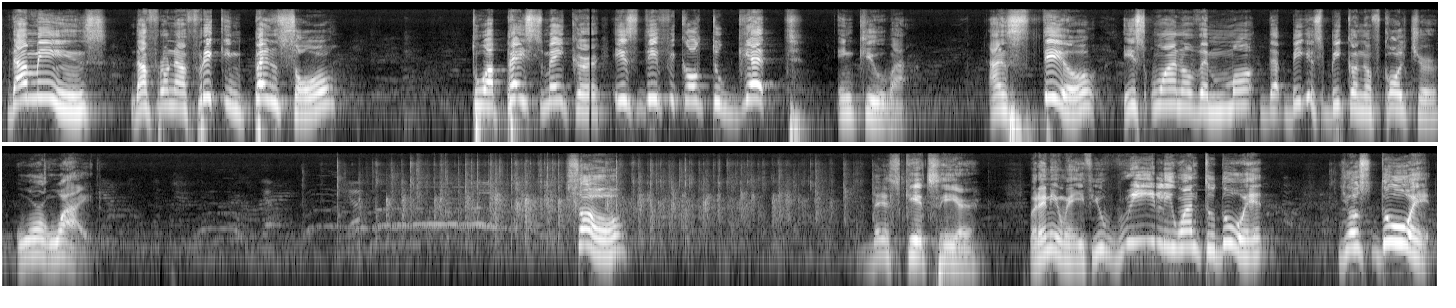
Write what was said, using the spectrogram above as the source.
That means that from a freaking pencil to a pacemaker is difficult to get in Cuba. And still is one of the, mo- the biggest beacon of culture worldwide. So, there's kids here. But anyway, if you really want to do it, just do it.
